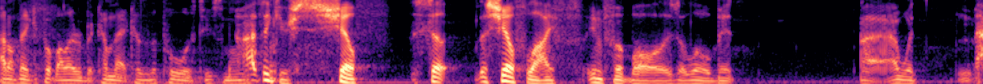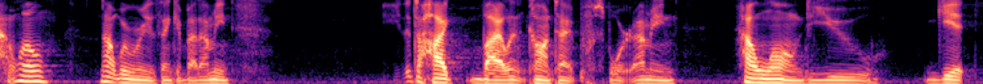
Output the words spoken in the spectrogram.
I don't think football ever become that because the pool is too small. I think your shelf, so the shelf life in football is a little bit. I, I would, well, not when we really think about it. I mean, it's a high violent contact sport. I mean, how long do you get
